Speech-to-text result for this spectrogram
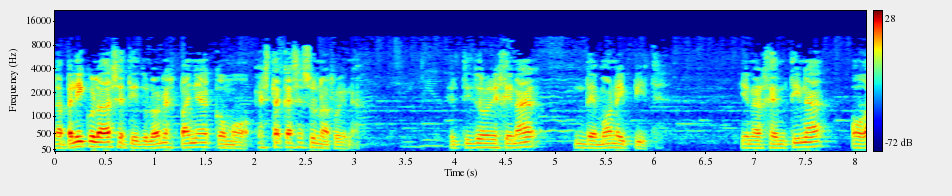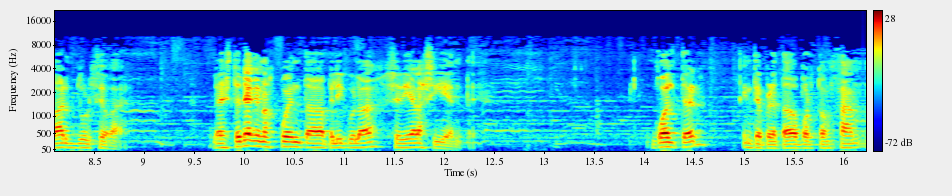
La película se tituló en España como Esta casa es una ruina, el título original de Money Pit, y en Argentina Hogar Dulce Hogar. La historia que nos cuenta la película sería la siguiente. Walter, interpretado por Tom Hanks,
